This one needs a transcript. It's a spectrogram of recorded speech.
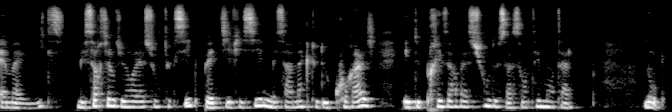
M-A-U-X. Mais sortir d'une relation toxique peut être difficile, mais c'est un acte de courage et de préservation de sa santé mentale. Donc,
